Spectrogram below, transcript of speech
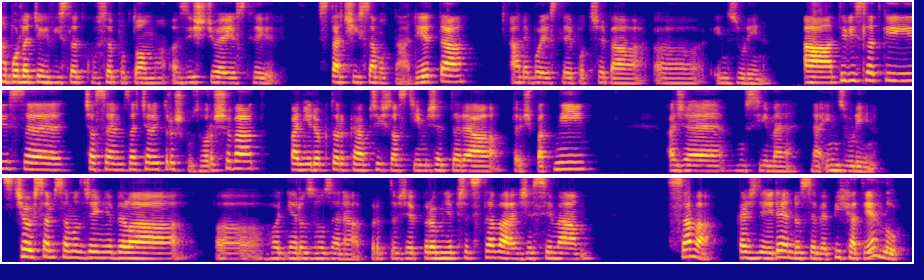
a podle těch výsledků se potom zjišťuje, jestli stačí samotná dieta, anebo jestli je potřeba uh, inzulin. A ty výsledky se časem začaly trošku zhoršovat. Paní doktorka přišla s tím, že teda to je špatný a že musíme na inzulín. Z čehož jsem samozřejmě byla uh, hodně rozhozená, protože pro mě představa, že si mám sama každý den do sebe píchat jehlu,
